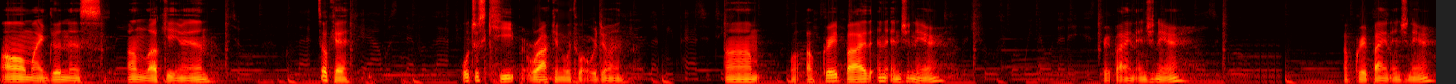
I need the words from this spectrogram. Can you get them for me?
Oh my goodness. Unlucky, man. It's okay. We'll just keep rocking with what we're doing. Um, we'll upgrade by an engineer. Upgrade by an engineer. Upgrade by an engineer.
